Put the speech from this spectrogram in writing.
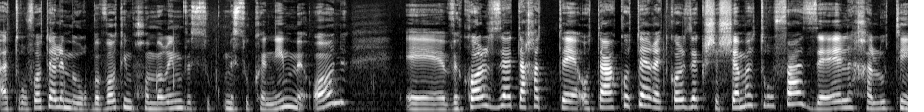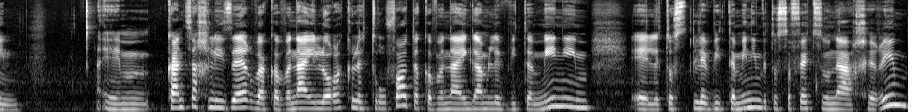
התרופות האלה מעורבבות עם חומרים מסוכנים מאוד, אה, וכל זה תחת אה, אותה כותרת, כל זה כששם התרופה זהה לחלוטין. אמ, כאן צריך להיזהר והכוונה היא לא רק לתרופות, הכוונה היא גם לויטמינים, אה, לתוס, לויטמינים ותוספי תזונה אחרים.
